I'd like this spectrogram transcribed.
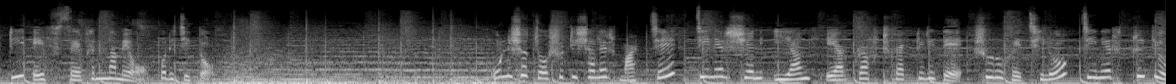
এটি এফ সেভেন নামেও পরিচিত। উনিশশো সালের মার্চে চীনের সেন ইয়াং এয়ারক্রাফট ফ্যাক্টরিতে শুরু হয়েছিল চীনের তৃতীয়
